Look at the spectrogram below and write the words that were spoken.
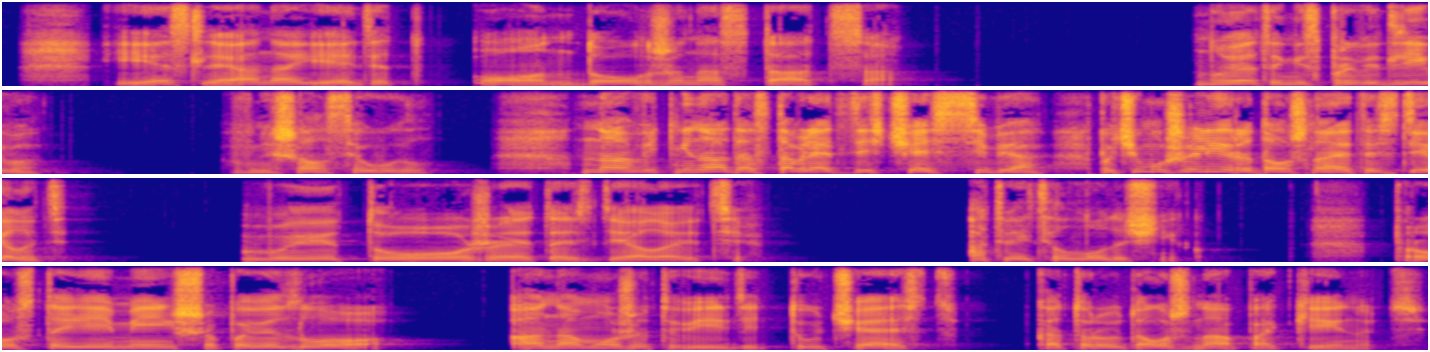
— «если она едет, он должен остаться». «Но это несправедливо», — вмешался Уилл. «Нам ведь не надо оставлять здесь часть себя. Почему же Лира должна это сделать?» «Вы тоже это сделаете», — ответил лодочник. «Просто ей меньше повезло. Она может видеть ту часть, которую должна покинуть,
